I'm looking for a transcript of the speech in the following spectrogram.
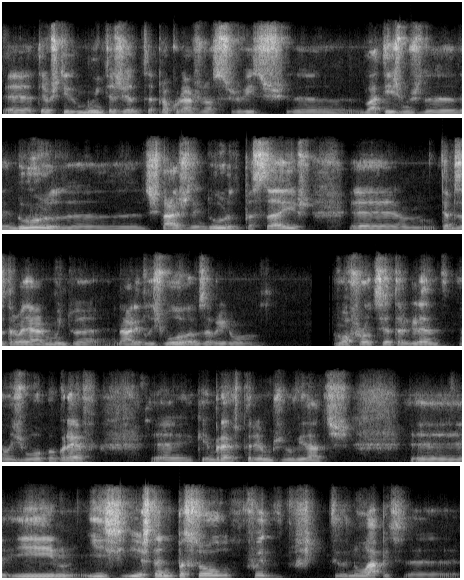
Uh, temos tido muita gente a procurar os nossos serviços de, de batismos de, de enduro, de, de, estágios de enduro, de passeios. Uh, estamos a trabalhar muito na área de Lisboa, vamos abrir um, um off-road center grande em Lisboa para breve, uh, que em breve teremos novidades e, e, este ano passou, foi no ápice. Uh,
